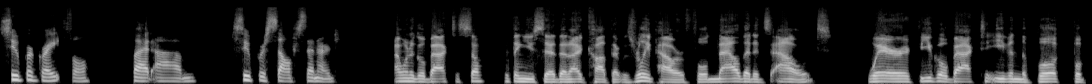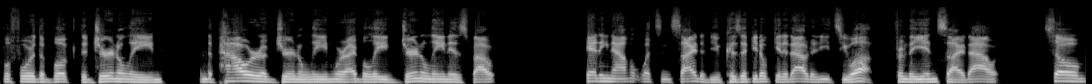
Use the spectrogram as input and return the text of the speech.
super grateful, but um, super self centered. I want to go back to something you said that I caught that was really powerful now that it's out, where if you go back to even the book, but before the book, the journaling and the power of journaling, where I believe journaling is about getting out what's inside of you. Cause if you don't get it out, it eats you up from the inside out. So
